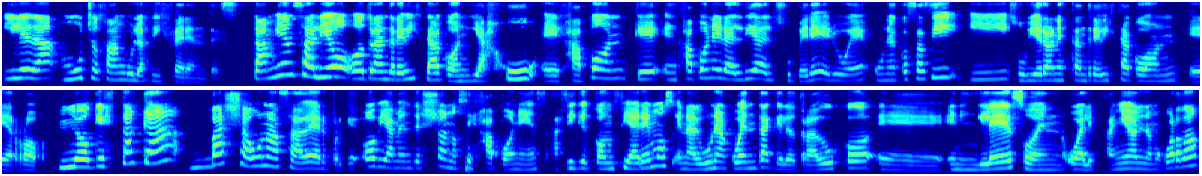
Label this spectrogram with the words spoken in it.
y le da muchos ángulos diferentes. También salió otra entrevista con Yahoo eh, Japón, que en Japón era el día del superhéroe, una cosa así, y subieron esta entrevista con eh, Rob. Lo que está acá, vaya uno a saber, porque obviamente yo no sé japonés, así que confiaremos en alguna cuenta que lo tradujo eh, en inglés o, en, o al español, no me acuerdo.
